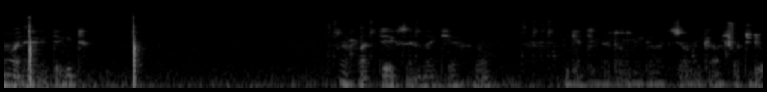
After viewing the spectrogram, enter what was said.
Now I think I can take it. f5 takes and knight here. No, he can take that. Oh my god, oh my gosh, what to do?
